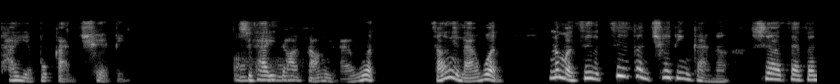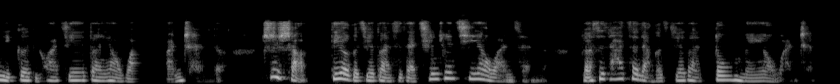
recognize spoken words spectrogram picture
他也不敢确定，所以他一定要找你来问，找你来问。那么这个这份确定感呢，是要在分离个体化阶段要完。完成的，至少第二个阶段是在青春期要完成的，表示他这两个阶段都没有完成。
